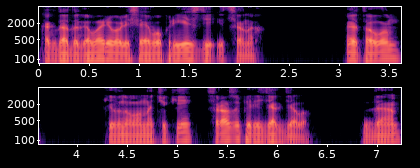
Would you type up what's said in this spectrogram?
когда договаривались о его приезде и ценах. «Это он?» — кивнул он на тюки, сразу перейдя к делу. «Да»,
